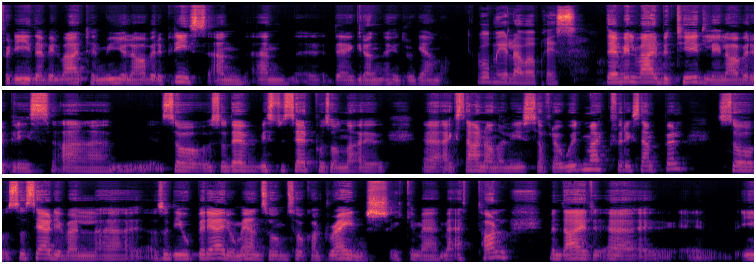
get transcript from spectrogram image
fordi det vil være til mye lavere pris enn en eh, det grønne hydrogenet. Hvor mye lavere pris? Det vil være betydelig lavere pris. Uh, så, så det, hvis du ser på sånne uh, eksterne analyser fra Woodmac f.eks., så, så, ser de vel eh, Altså de opererer jo med en sånn såkalt range, ikke med, med ett tall. Men der eh, i,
